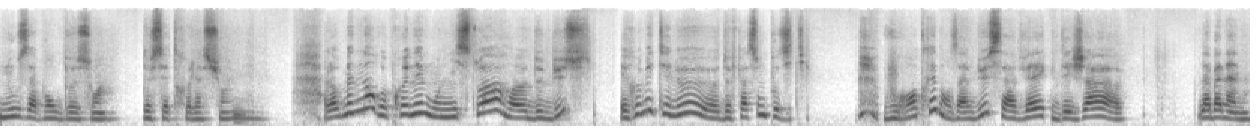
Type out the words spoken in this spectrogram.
Nous avons besoin de cette relation humaine. Alors maintenant, reprenez mon histoire euh, de bus et remettez-le euh, de façon positive. Vous rentrez dans un bus avec déjà euh, la banane.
